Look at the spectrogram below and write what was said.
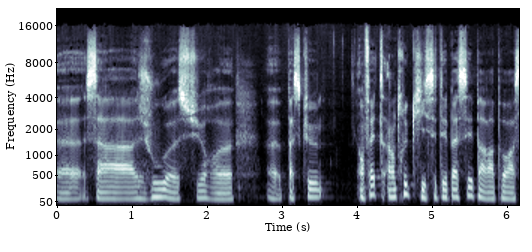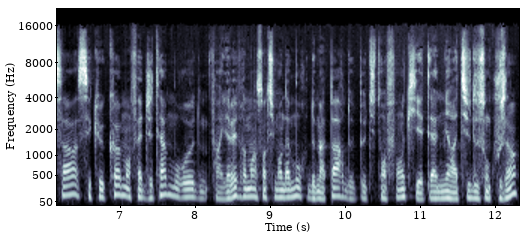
euh, ça joue euh, sur parce que en fait un truc qui s'était passé par rapport à ça, c'est que comme en fait j'étais amoureux, enfin il y avait vraiment un sentiment d'amour de ma part de petit enfant qui était admiratif de son cousin,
